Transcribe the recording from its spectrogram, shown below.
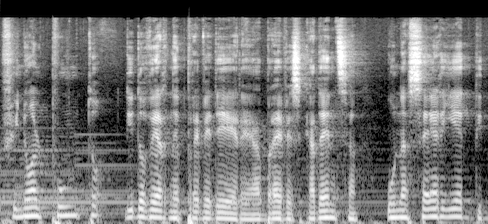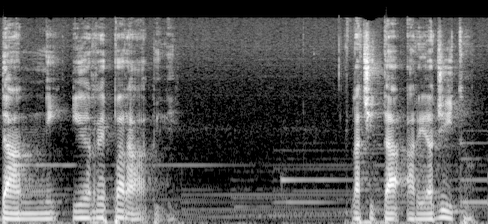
fino al punto di doverne prevedere a breve scadenza una serie di danni irreparabili. La città ha reagito,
